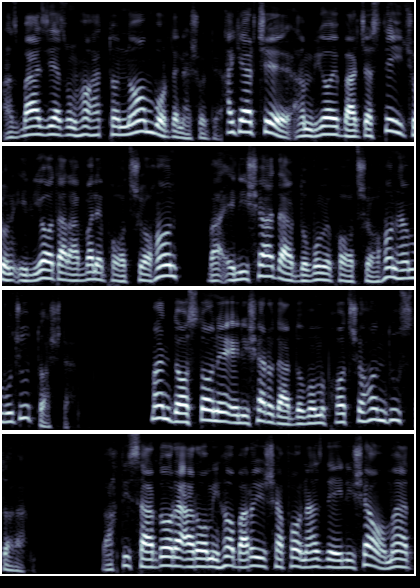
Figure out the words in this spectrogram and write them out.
از بعضی از اونها حتی نام برده نشده. اگرچه انبیاء برجسته ای چون ایلیا در اول پادشاهان و الیشع در دوم پادشاهان هم وجود داشتند. من داستان الیشع رو در دوم پادشاهان دوست دارم. وقتی سردار ارامی ها برای شفا نزد الیشع آمد،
